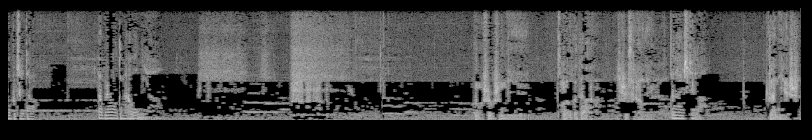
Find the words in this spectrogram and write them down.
我不知道，要不然我干嘛问你啊？那我是不是你从小到大一直想要的那个人？当然是了。那你也是。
